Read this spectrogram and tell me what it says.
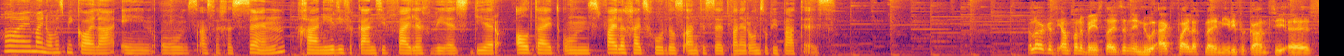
Hi, my naam is Mikaela en ons as 'n gesin gaan hierdie vakansie veilig wees deur altyd ons veiligheidsgordels aan te sit wanneer ons op die pad is. Hallo, ek is Jan van die Westhuizen en hoe ek veilig bly in hierdie vakansie is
